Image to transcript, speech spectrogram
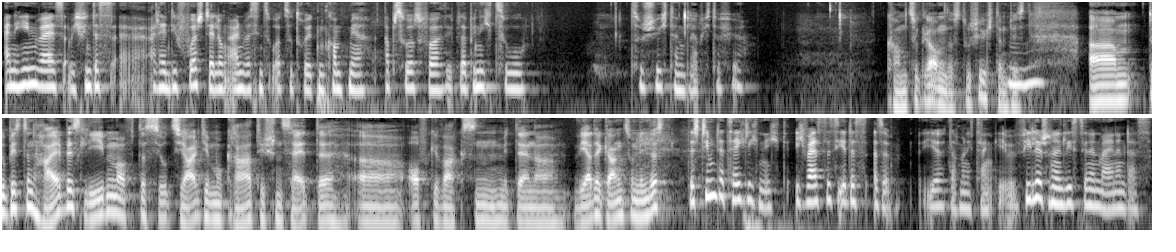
ein Hinweis, aber ich finde das, äh, allein die Vorstellung, allen was ins Ohr zu tröten, kommt mir absurd vor. Da bin ich zu, zu schüchtern, glaube ich, dafür. Kaum zu glauben, dass du schüchtern bist. Mhm. Ähm, du bist ein halbes Leben auf der sozialdemokratischen Seite äh, aufgewachsen, mit deiner Werdegang zumindest. Das stimmt tatsächlich nicht. Ich weiß, dass ihr das, also ihr darf man nicht sagen, viele Journalistinnen meinen das.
